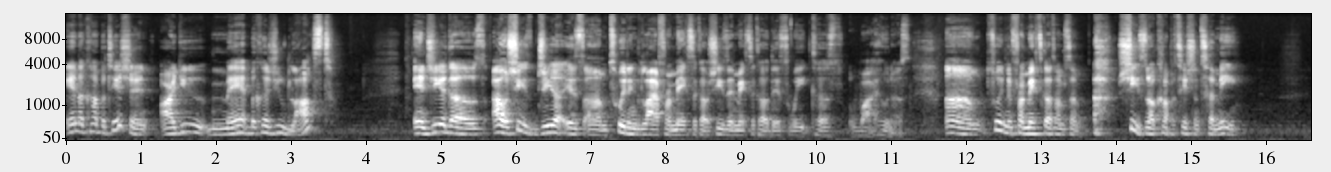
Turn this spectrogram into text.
in a competition. Are you mad because you lost? And Gia goes, "Oh, she's Gia is um, tweeting live from Mexico. She's in Mexico this week because why? Who knows? Um, tweeting from Mexico, I'm some. She's no competition to me.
